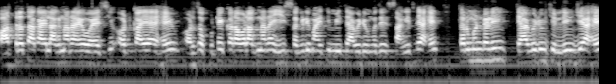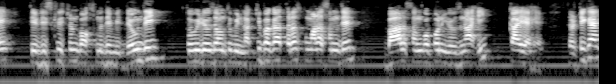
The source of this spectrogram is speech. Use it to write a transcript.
पात्रता काय लागणार आहे वयाची अट काय आहे अर्ज कुठे करावा लागणार आहे ही सगळी माहिती मी त्या व्हिडिओमध्ये सांगितली आहे. तर मंडळी त्या व्हिडिओची लिंक जी आहे ती डिस्क्रिप्शन बॉक्समध्ये मी देऊन देईन. तो व्हिडिओ जाऊन तुम्ही नक्की बघा तरच तुम्हाला समजेल बाल संगोपन योजना ही काय आहे. तर ठीक आहे?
